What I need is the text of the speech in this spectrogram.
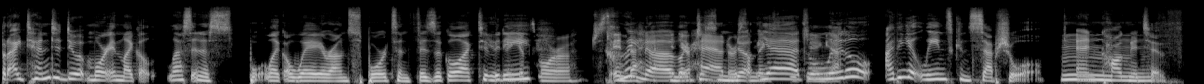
but i tend to do it more in like a less in a sport like a way around sports and physical activity think it's more uh, just in, kind the, of in like your just head or something. yeah it's a speaking, yeah. little i think it leans conceptual and Mm, cognitive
